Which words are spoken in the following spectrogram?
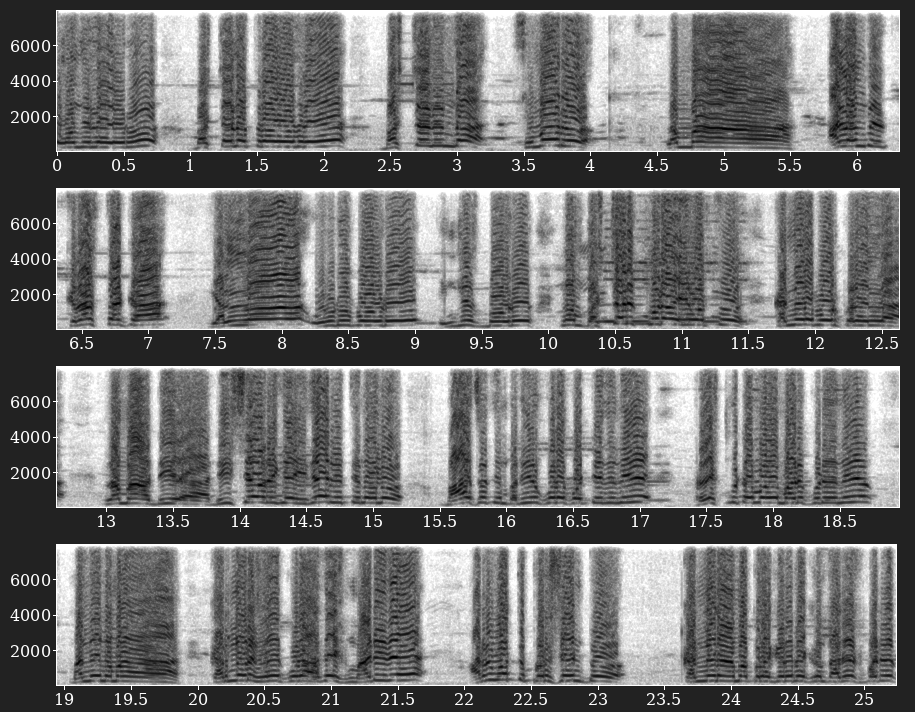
ತಗೊಂಡಿಲ್ಲ ಇವರು. ಬಸ್ ಸ್ಟ್ಯಾಂಡ್ ಹತ್ರ ಹೋದ್ರೆ ಬಸ್ ಸ್ಟ್ಯಾಂಡ್ ಇಂದ ಸುಮಾರು ನಮ್ಮ ಅಲ್ಲೊಂದು ಕ್ರಾಸ್ ತಕ ಎಲ್ಲಾ ಉರ್ದು ಬೋರ್ಡು, ಇಂಗ್ಲಿಷ್ ಬೋರ್ಡು ನಮ್ಮ ಬಸ್ ಸ್ಟ್ಯಾಂಡ್ ಕೂಡ ಇವತ್ತು ಕನ್ನಡ ಬೋರ್ಡ್ ಕೂಡ ಇಲ್ಲ. ನಮ್ಮ ಡಿ ಡಿ ಸಿ ಅವರಿಗೆ ಇದೇ ರೀತಿ ನಾನು ಸತಿ ಮನವಿ ಕೂಡ ಕೊಟ್ಟಿದ್ದೀನಿ. ಪ್ರೆಸ್ ಮೀಟ್ ಮಾಡಿ ಕೊಟ್ಟಿದ್ದೀನಿ ಮೊನ್ನೆ ನಮ್ಮ ಕರ್ನಾಟಕ ಕೂಡ ಆದೇಶ ಮಾಡಿದೆ. ಅರವತ್ತು ಪರ್ಸೆಂಟ್ ಕನ್ನಡ ನಾಮಫಲಕ ಇರಬೇಕಂತ ಆದೇಶ ಮಾಡಿದ್ರೆ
